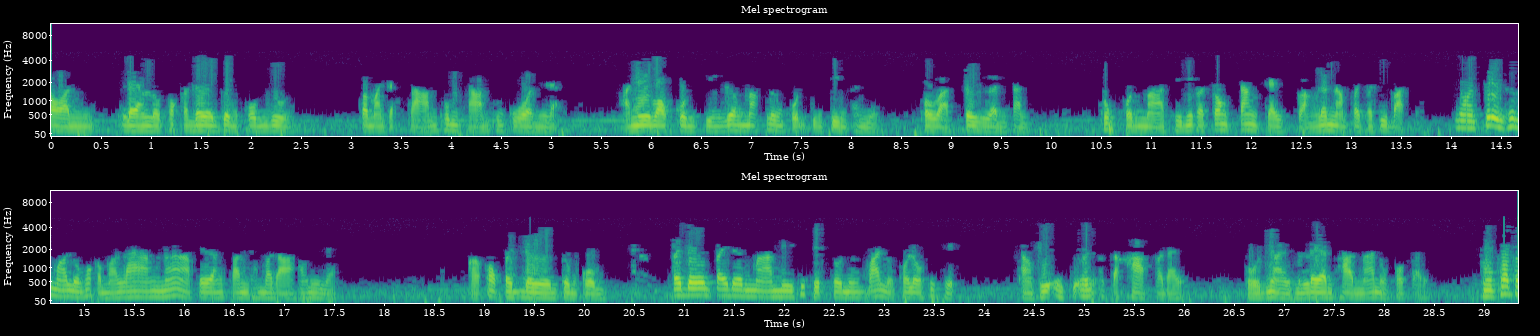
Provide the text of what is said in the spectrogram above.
ตอนแรงลมพอก็เดินจมกลมอยู่ ประมาณจากสามทุ่มสามทุ่มกวนนี่แหละ อันนี้ว่าคนจริงเรื่องมักเรื่องผลจริง ๆ อันนี้เพราะว่าเตือนกัน ทุกคนมาทีนี้ก็ต้องตั้งใจฝังและนำไปปฏิบัติ นอนตื่นขึ้นมาหลวงพ่อก็มาล้างหน้าไปยังสันธรรมดาเขานี่แหละก็ออกไปเดินจมกลมไปเดินไปเดินมามีที่เศษตัวหนึ่งบ้านหลวงพ่อโลที่เศษทางพี่เอเอิญอัตคาบก็ได้โหใหญ่มันแลนผ่านน้าหลวงพ่อไปหลวงพ่อไป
